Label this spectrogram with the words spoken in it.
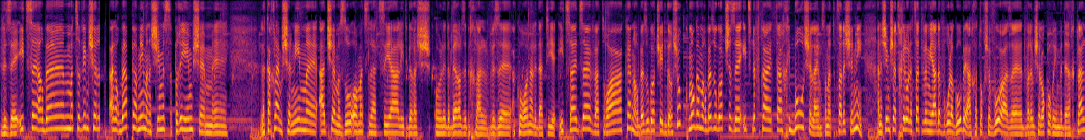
וזה האיץ הרבה מצבים של, הרבה פעמים אנשים מספרים שהם, לקח להם שנים עד שהם עזרו אומץ להציע להתגרש, או לדבר על זה בכלל, וזה, הקורונה לדעתי האיצה את זה, ואת רואה, כן, הרבה זוגות שהתגרשו, כמו גם הרבה זוגות שזה האיץ דווקא את החיבור שלהם, זאת אומרת, הצד השני. אנשים שהתחילו לצאת ומיד עברו לגור ביחד תוך שבוע, זה דברים שלא קורים בדרך כלל.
